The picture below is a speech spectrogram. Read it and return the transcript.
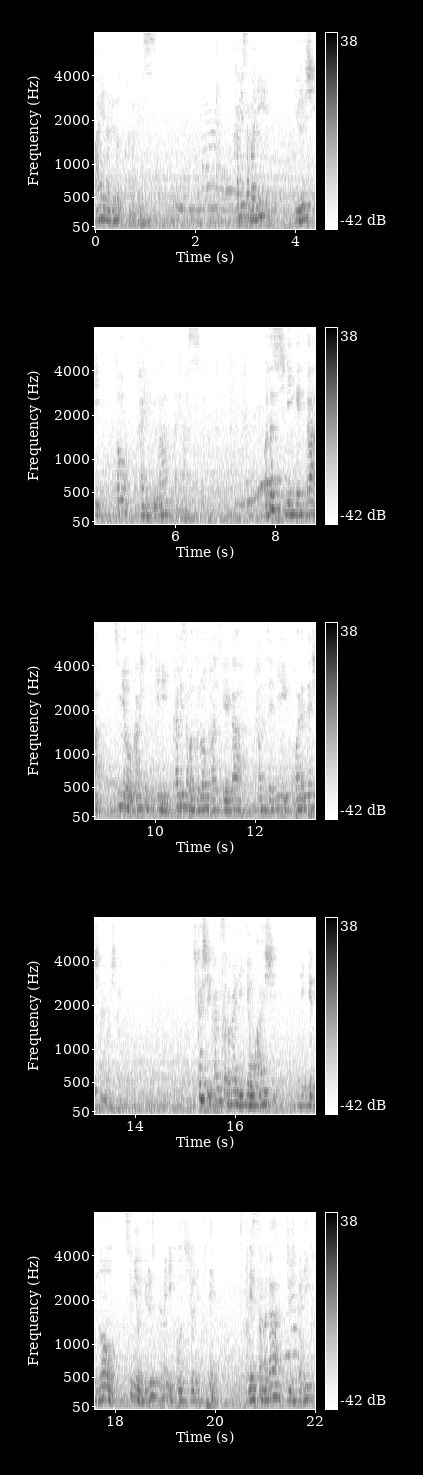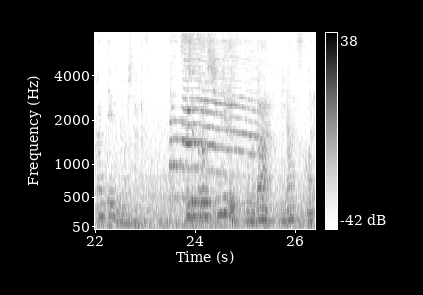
愛なる方です。神様に許しと回復があります。私たち人間が罪を犯した時に神様との関係が完全に壊れてしまいました。しかし神様が人間を愛し人間の罪を許すためにこの地上に来てイエス様が十字架にかかってくれました。そしてそれを信じる者が皆救われ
